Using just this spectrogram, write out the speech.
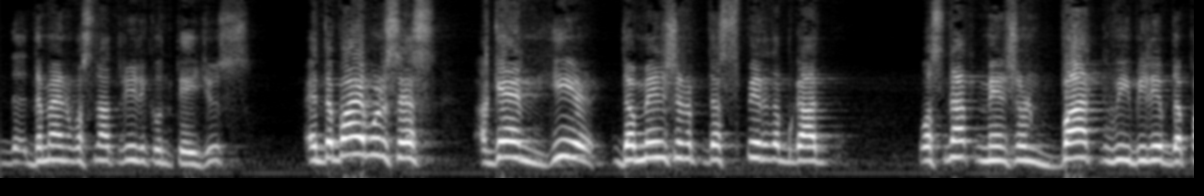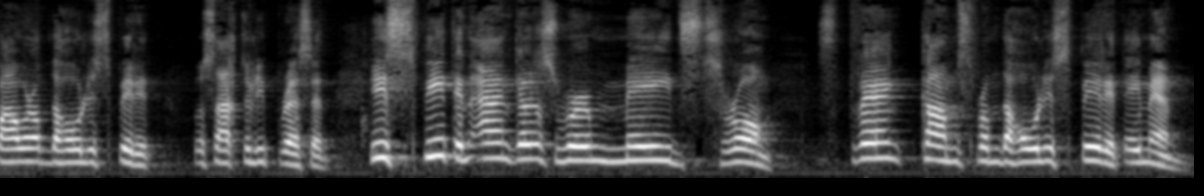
the, man was not really contagious. And the Bible says, again, here, the mention of the Spirit of God was not mentioned, but we believe the power of the Holy Spirit was actually present. His feet and ankles were made strong. strength comes from the Holy Spirit. Amen.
